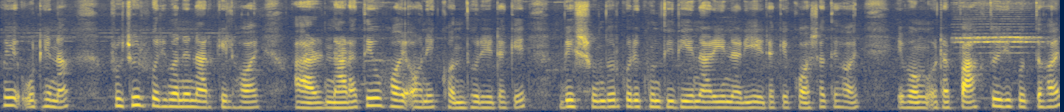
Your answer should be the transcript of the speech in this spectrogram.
হয়ে ওঠে না। প্রচুর পরিমাণে নারকেল হয় আর নাড়াতেও হয় অনেকক্ষণ ধরে এটাকে। বেশ সুন্দর করে খুন্তি দিয়ে নাড়িয়ে নাড়িয়ে এটাকে কষাতে হয় এবং ওটা পাক তৈরি করতে হয়।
